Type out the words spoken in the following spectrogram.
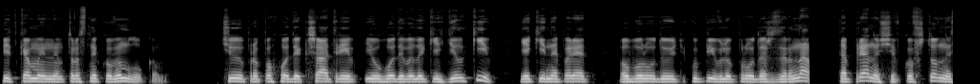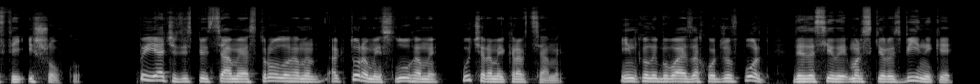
під каминним тросниковим луком. Чую про походи кшатрів і угоди великих ділків, які наперед оборудують купівлю продаж зерна та прянощів коштовностей і шовку. Пиячу зі співцями астрологами, акторами слугами, кучерами і кравцями. Інколи буває заходжу в порт, де засіли морські розбійники,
